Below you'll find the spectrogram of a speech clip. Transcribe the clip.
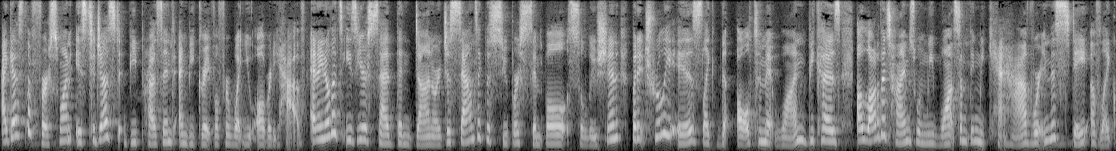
I guess the first one is to just be present and be grateful for what you already have. And I know that's easier said than done, or it just sounds like the super simple solution, but it truly is like the ultimate one because a lot of the times when we want something we can't have, we're in this state of like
